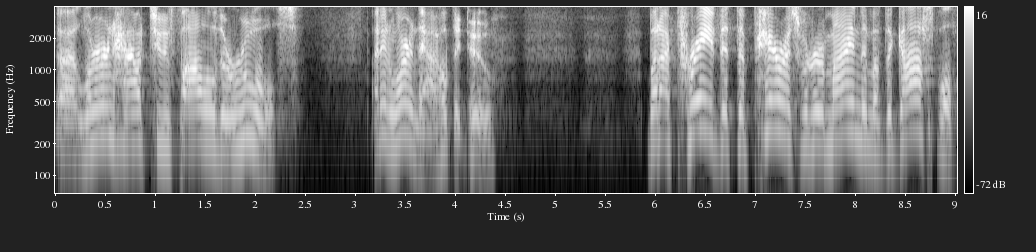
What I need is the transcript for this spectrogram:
uh, learn how to follow the rules. I didn't learn that. I hope they do. But I prayed that the parents would remind them of the gospel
